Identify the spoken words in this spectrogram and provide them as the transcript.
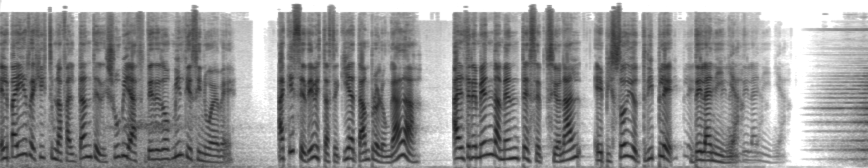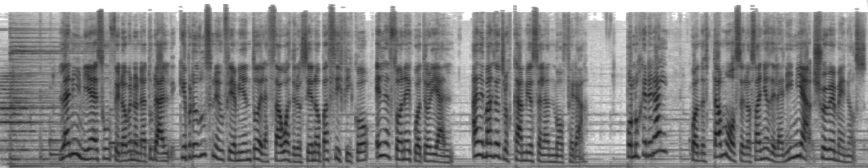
el país registra una faltante de lluvias desde 2019. ¿A qué se debe esta sequía tan prolongada? Al tremendamente excepcional episodio triple de la niña. La niña es un fenómeno natural que produce un enfriamiento de las aguas del Océano Pacífico en la zona ecuatorial, además de otros cambios en la atmósfera. Por lo general, cuando estamos en los años de la niña, llueve menos.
